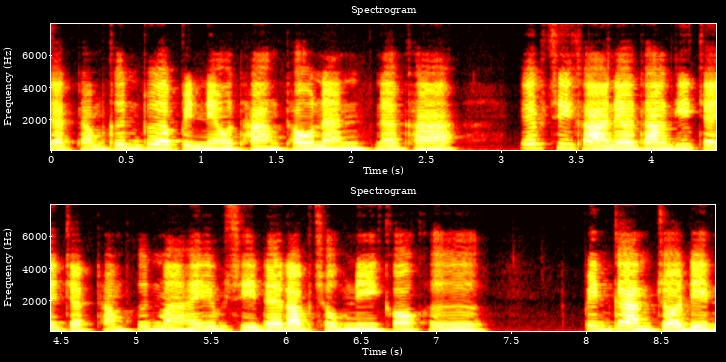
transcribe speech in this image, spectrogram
จัดทำขึ้นเพื่อเป็นแนวทางเท่านั้นนะคะ FC ขาแนวทางที่ใจจัดทำขึ้นมาให้ FC ได้รับชมนี้ก็คือ เป็นการจอเด่น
